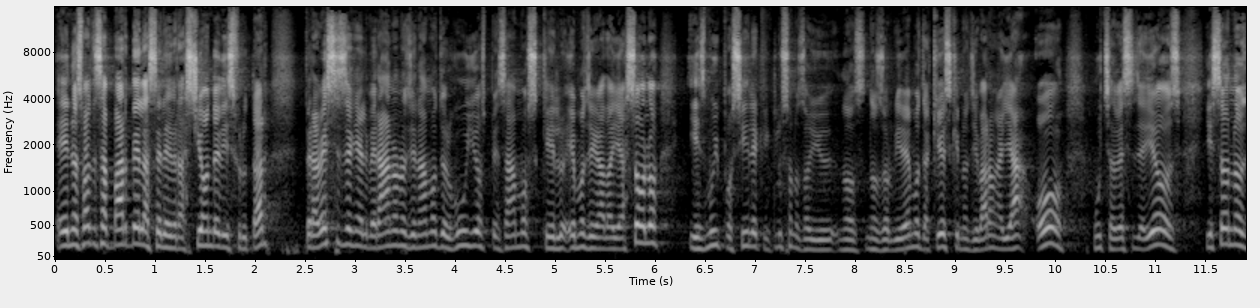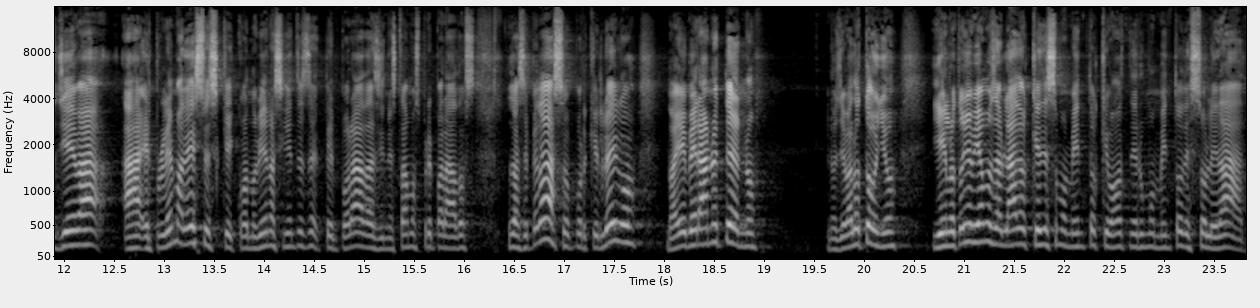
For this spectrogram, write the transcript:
eh, nos falta esa parte de la celebración, de disfrutar, pero a veces en el verano nos llenamos de orgullos, pensamos que hemos llegado allá solo y es muy posible que incluso nos, nos, nos olvidemos de aquellos que nos llevaron allá o muchas veces de Dios. Y eso nos lleva a, el problema de eso es que cuando vienen las siguientes temporadas y no estamos preparados, nos hace pedazo porque luego no hay verano eterno, nos lleva al otoño, y en el otoño habíamos hablado que es ese momento que vamos a tener un momento de soledad,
